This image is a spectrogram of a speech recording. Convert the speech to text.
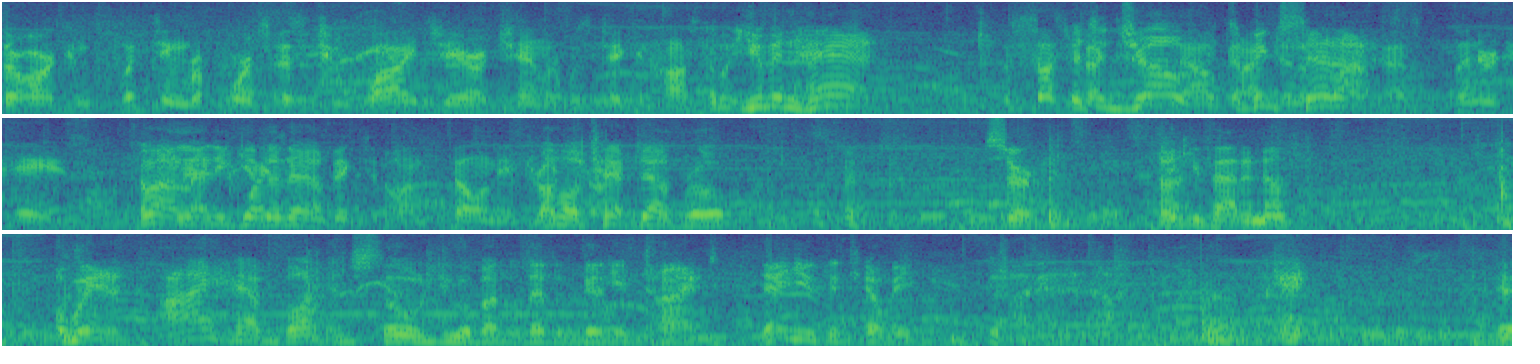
There are conflicting reports as to why J.R. Chandler was taken hostage. Come on, you've been had. The suspect It's a joke. It's a big setup. As Leonard Hayes. Come on, Lenny, give it up. convicted on felony drug I'm all charges. tapped out, bro. Sir, I think you've had enough. When I have bought and sold you about 11 million times, then you can tell me if I've had enough. Okay? Yeah.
